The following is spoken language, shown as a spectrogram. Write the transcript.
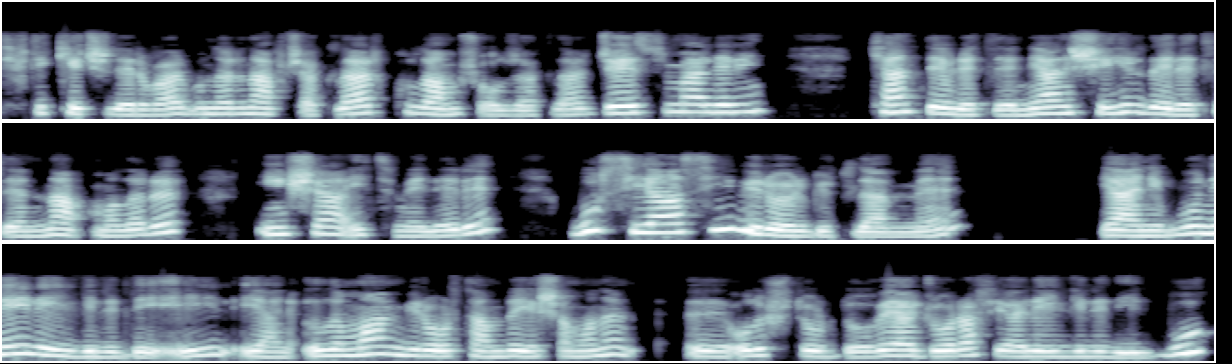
tiftik keçileri var. Bunları ne yapacaklar? Kullanmış olacaklar. C. Sümerlerin kent devletlerini yani şehir devletlerini ne yapmaları? İnşa etmeleri. Bu siyasi bir örgütlenme. Yani bu neyle ilgili değil, yani ılıman bir ortamda yaşamanın e, oluşturduğu veya coğrafya ile ilgili değil. Bu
